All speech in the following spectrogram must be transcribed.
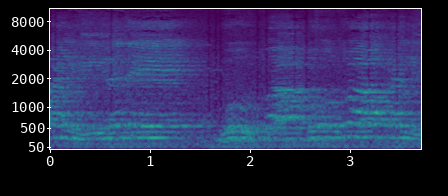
प्रलीयते। भूत्वा भूत्वा प्रलीयते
